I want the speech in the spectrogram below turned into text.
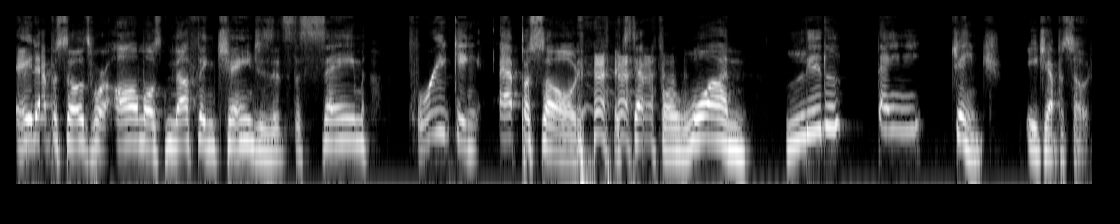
Eight episodes where almost nothing changes. It's the same freaking episode, except for one little tiny change each episode.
